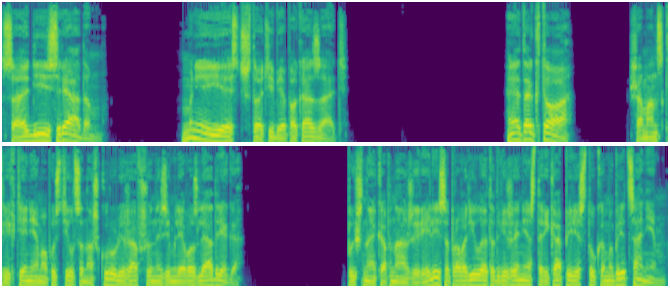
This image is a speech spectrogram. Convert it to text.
«Садись рядом. Мне есть что тебе показать». «Это кто?» Шаман с кряхтением опустился на шкуру, лежавшую на земле возле Адрега. Пышная копна ожерелий сопроводила это движение старика перестуком и брецанием.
